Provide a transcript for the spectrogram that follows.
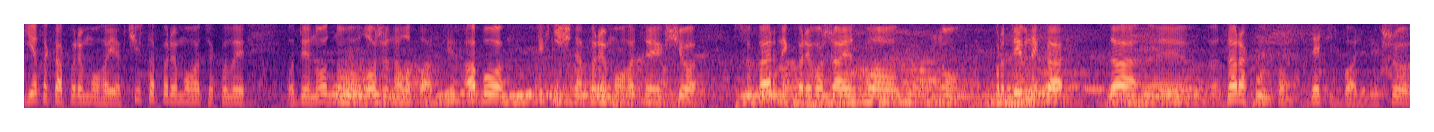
Є така перемога, як чиста перемога, це коли один одного ложе на лопатки. Або технічна перемога, це якщо суперник переважає свого ну, противника за, е, за рахунком 10 балів. Якщо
